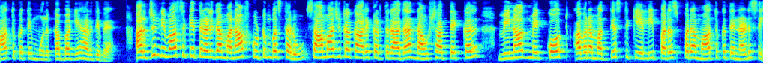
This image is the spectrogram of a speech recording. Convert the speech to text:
ಮಾತುಕತೆ ಮೂಲಕ ಬಗೆಹರಿದಿವೆ. ಅರ್ಜುನ್ ನಿವಾಸಕ್ಕೆ ತೆರಳಿದ ಮನಾಫ್ ಕುಟುಂಬಸ್ಥರು, ಸಾಮಾಜಿಕ ಕಾರ್ಯಕರ್ತರಾದ ನೌಶಾದ್ ತೆಕ್ಕಲ್, ವಿನಾದ್ ಮೆಕ್ಕೋತ್ ಅವರ ಮಧ್ಯಸ್ಥಿಕೆಯಲ್ಲಿ ಪರಸ್ಪರ ಮಾತುಕತೆ ನಡೆಸಿ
